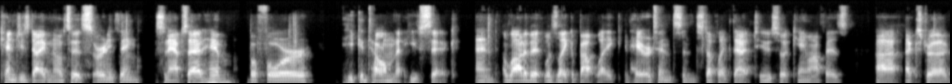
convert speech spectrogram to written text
Kenji's diagnosis or anything, snaps at him before he can tell him that he's sick and a lot of it was like about like inheritance and stuff like that too so it came off as uh extra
